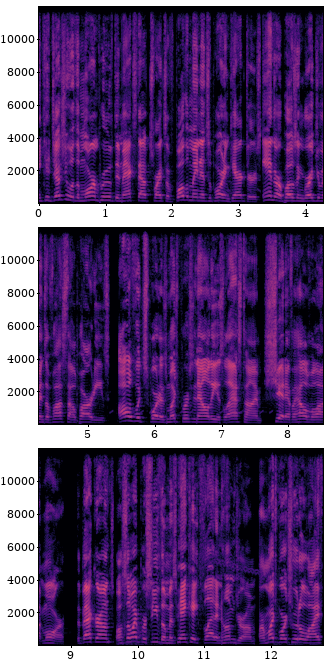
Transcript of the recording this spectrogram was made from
In conjunction with the more improved and maxed out sprites of both the main and supporting characters, and their opposing regiments of hostile parties, all of which sport as much personality as last time, shit, if a hell of a lot more. The backgrounds, while some might perceive them as pancake flat and humdrum, are much more true to life,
